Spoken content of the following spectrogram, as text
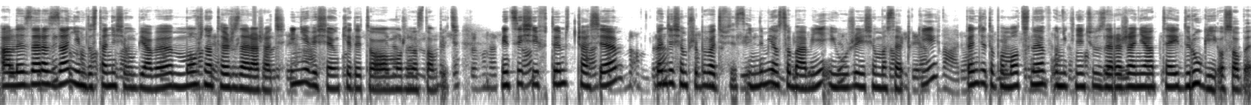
Ale zaraz zanim dostanie się objawy, można też zarażać i nie wie się, kiedy to może nastąpić. Więc jeśli w tym czasie będzie się przebywać z innymi osobami i użyje się maseczki, będzie to pomocne w uniknięciu zarażenia tej drugiej osoby.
